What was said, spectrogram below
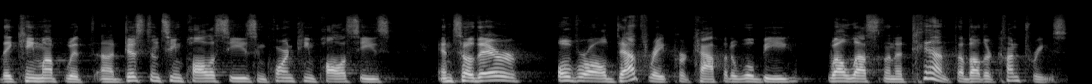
They came up with uh, distancing policies and quarantine policies. And so their overall death rate per capita will be well less than a tenth of other countries.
